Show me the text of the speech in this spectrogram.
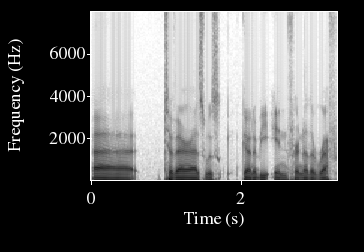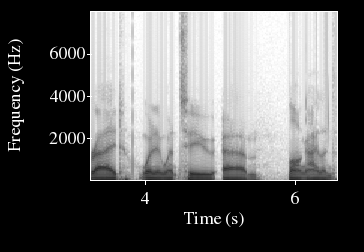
uh, Tavares was going to be in for another rough ride when they went to um, Long Island,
